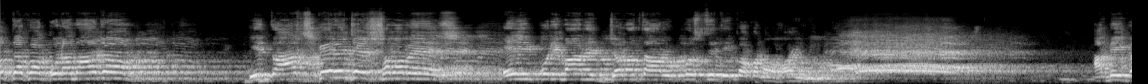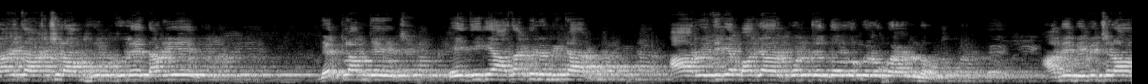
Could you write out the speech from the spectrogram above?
অধ্যাপক গোলাম আজম কিন্তু আজকের যে সমাবেশ, এই পরিমাণের জনতার উপস্থিতি কখনো হয়নি। আমি গাড়িতে আসছিলাম, ভুল খুলে দাঁড়িয়ে দেখলাম যে এইদিকে আধা কিলোমিটার আর ওইদিকে বাজার পর্যন্ত লোকের উপর আনলো। আমি ভেবেছিলাম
